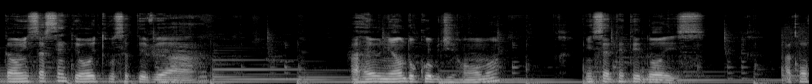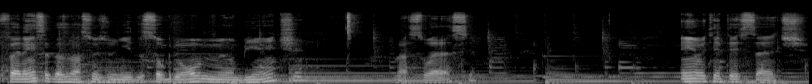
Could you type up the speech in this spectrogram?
Então, em 68 você teve a, a reunião do Clube de Roma. Em 72, a Conferência das Nações Unidas sobre o Homem e o Meio Ambiente, na Suécia. Em 87,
